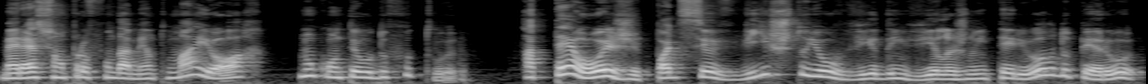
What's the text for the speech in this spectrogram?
merece um aprofundamento maior no conteúdo futuro. Até hoje, pode ser visto e ouvido em vilas no interior do Peru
